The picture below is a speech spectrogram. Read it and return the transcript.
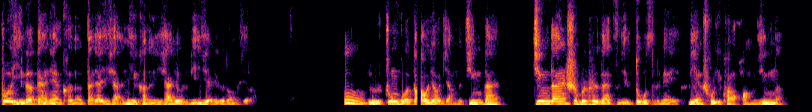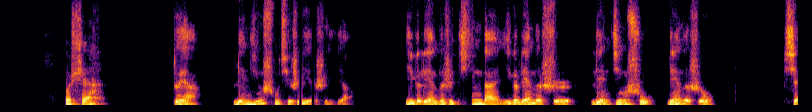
说一个概念，可能大家一下，你可能一下就理解这个东西了。嗯，就是中国道教讲的金丹，金丹是不是在自己的肚子里面炼出一块黄金呢？不是。对呀，炼金术其实也是一样，一个炼的是金丹，一个炼的是炼金术，炼的是贤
